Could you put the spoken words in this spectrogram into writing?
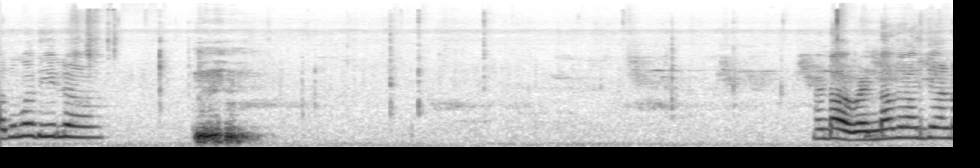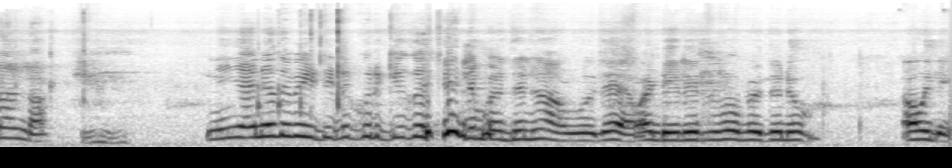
അത് മതിയല്ലോ. കണ്ടോ വെണ്ണ തിളച്ചാണ് കണ്ടോ? ഇനി ഞാനത് വീട്ടിൽ കുലുക്കൊക്കെ ചെല്ലുമ്പോഴത്തേനും ആവൂലേ വണ്ടിയിലിരുന്ന് പോകുമ്പോഴത്തേനും ആവൂലേ.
